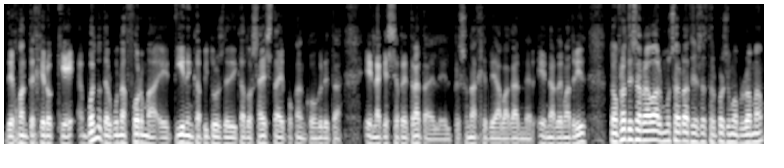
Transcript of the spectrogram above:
de Juan Tejero que, bueno, de alguna forma eh, tienen capítulos dedicados a esta época en concreta en la que se retrata el, personaje de Ava Gardner en Ar de Madrid. Don Francis Arrabal, muchas gracias. Hasta el próximo programa.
